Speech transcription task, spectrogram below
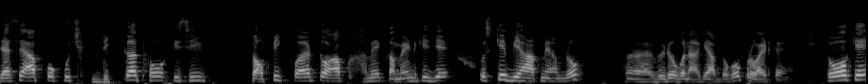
जैसे आपको कुछ दिक्कत हो किसी टॉपिक पर तो आप हमें कमेंट कीजिए। उसके बिहाफ में हम लोग वीडियो बना के आप लोग को प्रोवाइड करें। तो okay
